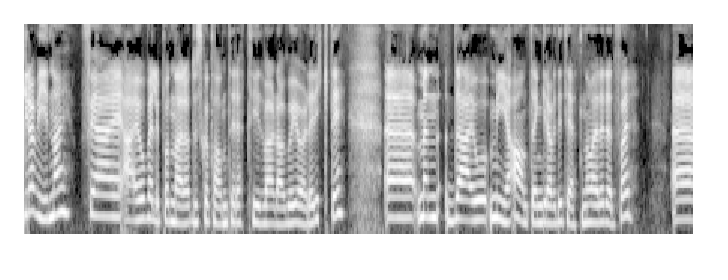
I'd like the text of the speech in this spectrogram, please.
gravid, nei. For jeg er jo veldig på den der at du skal ta den til rett tid hver dag og gjøre det riktig. Eh, men det er jo mye annet enn graviditeten å være redd for. Eh,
